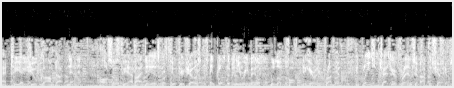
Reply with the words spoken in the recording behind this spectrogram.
at txucom.net. Also, if you have ideas for future shows, include them in your email. We'll look forward to hearing from you. And please tell your friends about the shows.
